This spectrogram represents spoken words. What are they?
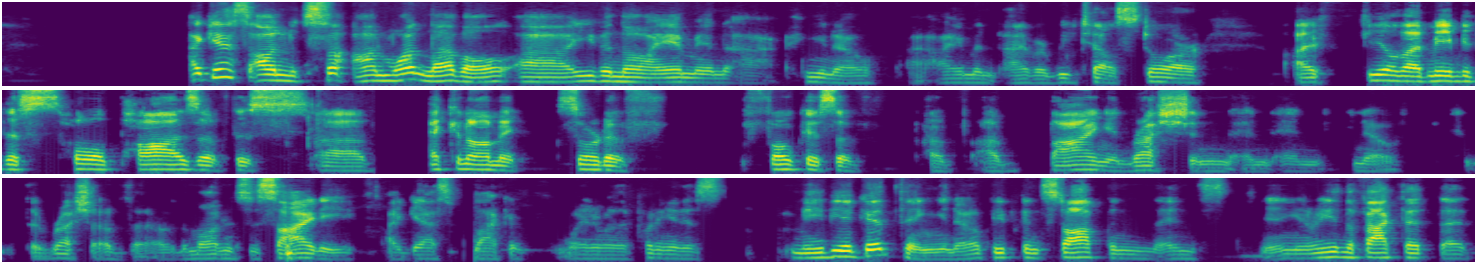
I guess on on one level, uh, even though I am in, uh, you know, I am in, I have a retail store. I feel that maybe this whole pause of this uh, economic sort of focus of, of, of buying and rush and, and, and you know the rush of the, the modern society, I guess, lack of way of putting it is maybe a good thing. You know, people can stop and and you know even the fact that that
